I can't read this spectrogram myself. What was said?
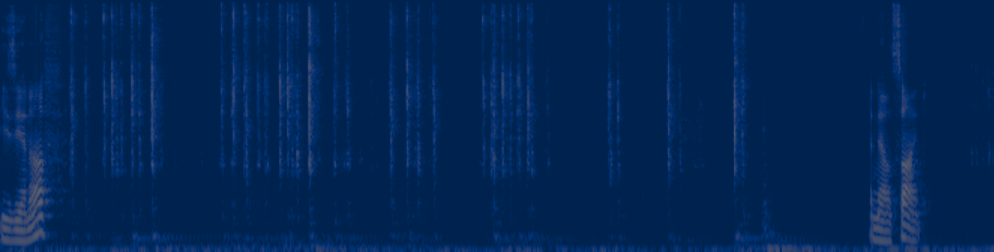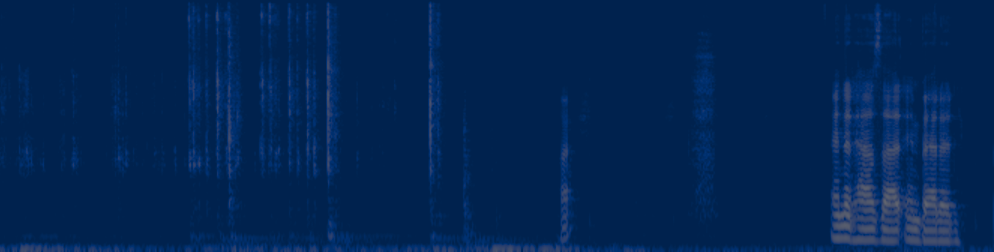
easy enough. Now signed. Right. And it has that embedded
